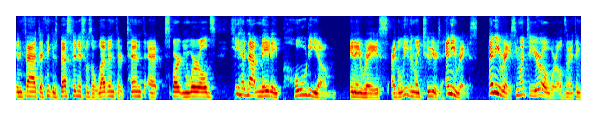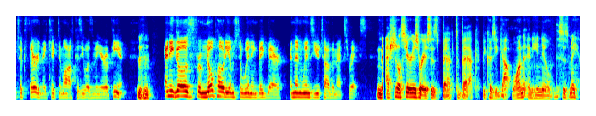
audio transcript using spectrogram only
In fact, I think his best finish was 11th or 10th at Spartan Worlds. He had not made a podium in a race, I believe, in like two years. Any race, any race. He went to Euro Worlds and I think took third, and they kicked him off because he wasn't a European. Mhm. And he goes from no podiums to winning Big Bear, and then wins Utah the next race. National Series races back to back because he got one and he knew this is me.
